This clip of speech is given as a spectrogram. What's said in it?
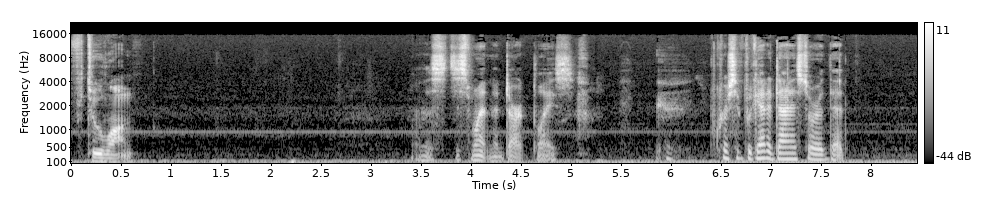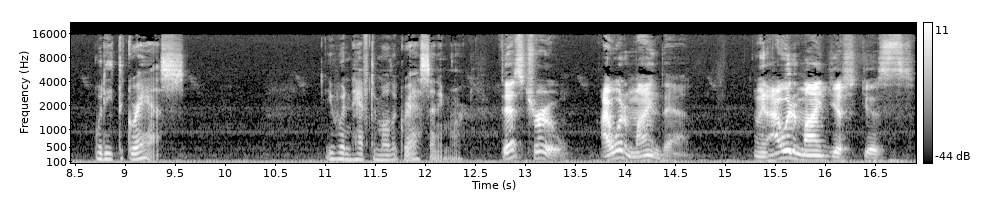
for too long. Well, this just went in a dark place. Of course, if we got a dinosaur that would eat the grass, you wouldn't have to mow the grass anymore. That's true. I wouldn't mind that. I mean, I wouldn't mind just just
